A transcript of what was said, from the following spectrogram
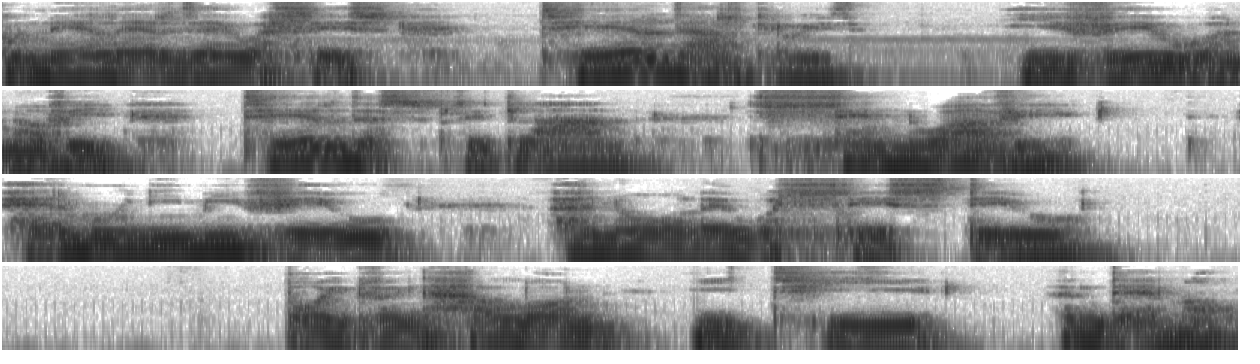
gwneler dewyllus. Te'r darglwydd i fyw yno fi. Te'r dysbryd lân. Llenwa fi er mwyn i mi fyw yn ôl ewyllus diw. Boed fy nghalon i ti yn demol.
